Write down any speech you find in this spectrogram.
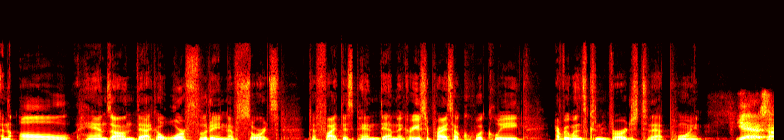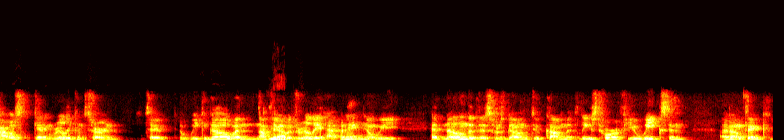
an all hands on deck, a war footing of sorts to fight this pandemic. Are you surprised how quickly everyone's converged to that point? Yeah, so I was getting really concerned to a week ago when nothing yep. was really happening and we had known that this was going to come at least for a few weeks and I don't think.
